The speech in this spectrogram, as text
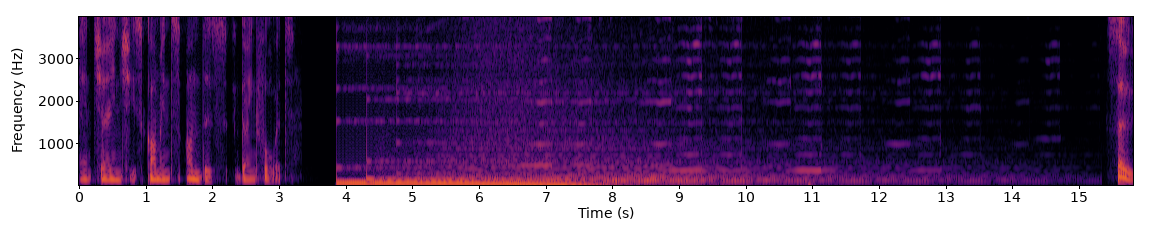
and change his comments on this going forward. So,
